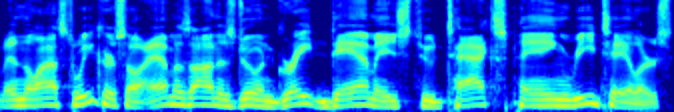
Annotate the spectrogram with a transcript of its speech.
in the last week or so Amazon is doing great damage to tax paying retailers.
